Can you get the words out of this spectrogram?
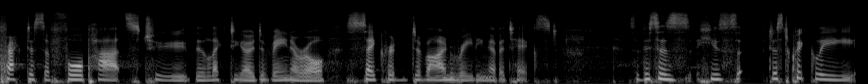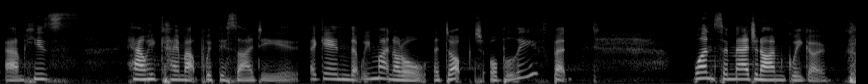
practice of four parts to the Lectio Divina or sacred divine reading of a text. So, this is his, just quickly, um, his how he came up with this idea. Again, that we might not all adopt or believe, but once imagine I'm Guigo.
